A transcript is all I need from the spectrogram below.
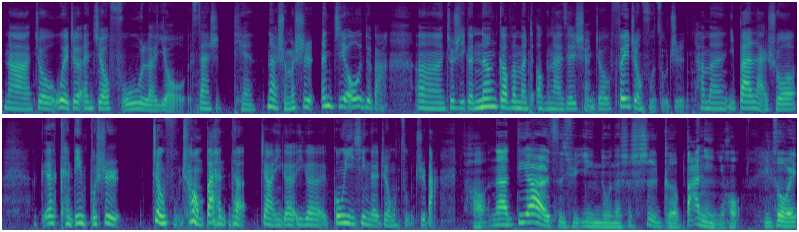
那就为这个 NGO 服务了有三十天。那什么是 NGO 对吧？嗯，就是一个 non-government organization，就非政府组织。他们一般来说，呃，肯定不是政府创办的这样一个一个公益性的这种组织吧。好，那第二次去印度呢，是事隔八年以后，你作为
